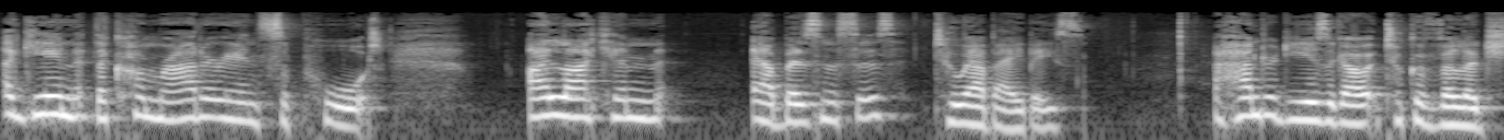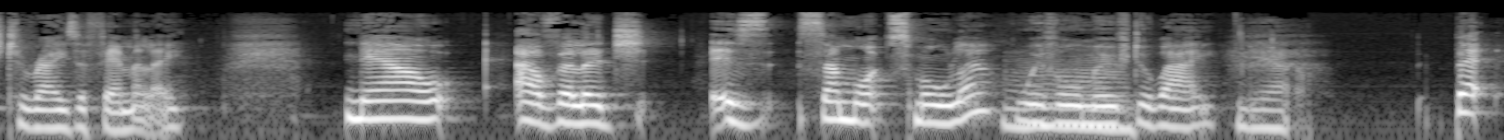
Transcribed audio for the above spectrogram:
Again, the camaraderie and support. I liken our businesses to our babies. A hundred years ago, it took a village to raise a family. Now, our village is somewhat smaller. We've all moved away. Yeah, But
